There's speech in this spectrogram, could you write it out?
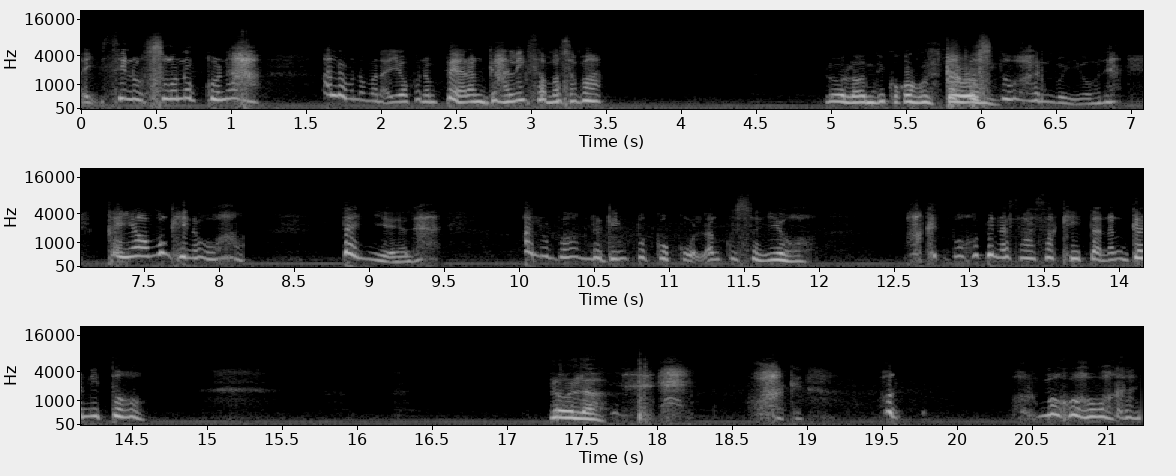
Ay, sinusunog ko na. Alam naman ayoko ng perang galing sa masama. Lola, hindi ko kagusto. Kagustuhan mo yun. Kaya mo ginawa. Daniel, ano ba ang naging pagkukulang ko sa iyo? Bakit mo ako pinasasakitan ng ganito? Lola, Huwag, huwag, huwag mo ko hawakan.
